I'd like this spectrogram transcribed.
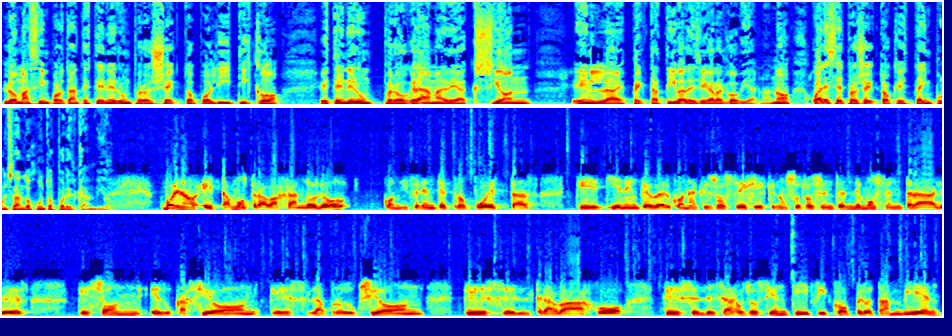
lo más importante es tener un proyecto político, es tener un programa de acción en la expectativa de llegar al gobierno, ¿no? ¿Cuál es el proyecto que está impulsando Juntos por el Cambio? Bueno, estamos trabajándolo con diferentes propuestas que tienen que ver con aquellos ejes que nosotros entendemos centrales, que son educación, que es la producción, que es el trabajo, que es el desarrollo científico, pero también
